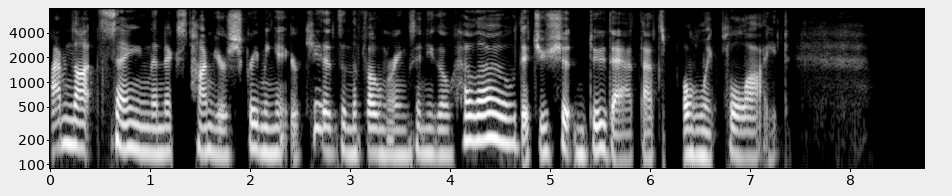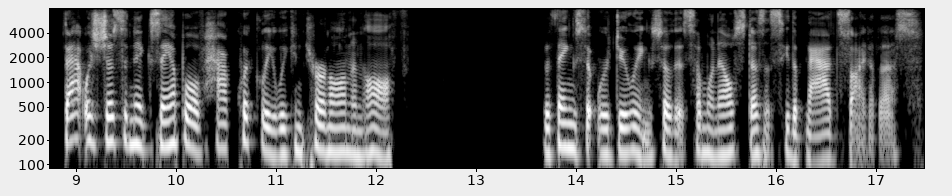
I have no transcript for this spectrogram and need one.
I'm not saying the next time you're screaming at your kids and the phone rings and you go, hello, that you shouldn't do that. That's only polite. That was just an example of how quickly we can turn on and off the things that we're doing so that someone else doesn't see the bad side of us.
